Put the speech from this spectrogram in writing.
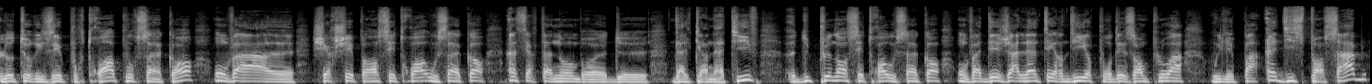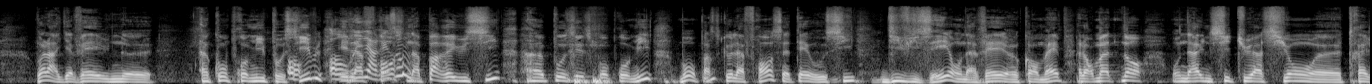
l'autoriser pour 3, pour 5 ans. On va euh, chercher pendant ces 3 ou 5 ans un certain nombre de d'alternatives. Euh, pendant ces 3 ou 5 ans, on va déjà l'interdire pour des emplois où il n'est pas indispensable. Voilà, il y avait une un compromis possible En- et Henri la a France n'a pas réussi à imposer ce compromis. Bon, parce que la France était aussi divisée. On avait euh, quand même. Alors maintenant, on a une situation euh, très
